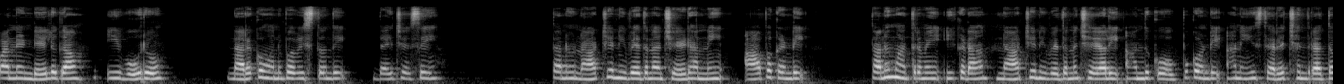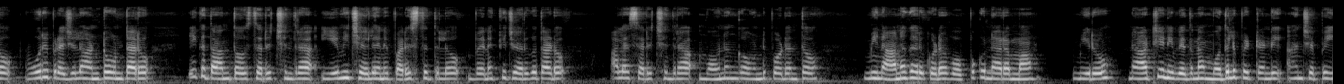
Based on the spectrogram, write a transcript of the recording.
పన్నెండేళ్ళుగా ఈ ఊరు నరకం అనుభవిస్తుంది. దయచేసి తను నాట్య నివేదన చేయడాన్ని ఆపకండి. తను మాత్రమే ఇక్కడ నాట్య నివేదన చేయాలి అందుకు ఒప్పుకోండి అని శరత్చంద్రతో ఊరి ప్రజలు అంటూ ఉంటారు. ఇక దాంతో శరత్చంద్ర ఏమీ చేయలేని పరిస్థితిలో వెనక్కి జరుగుతాడు. అలా శరత్చంద్ర మౌనంగా ఉండిపోవడంతో మీ నాన్నగారు కూడా ఒప్పుకున్నారమ్మా. మీరు నాట్య నివేదన మొదలు పెట్టండి అని చెప్పి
